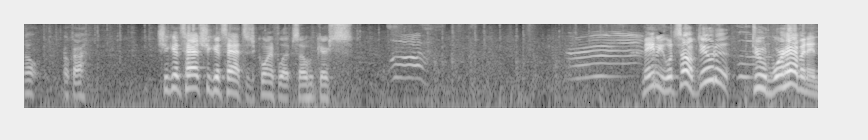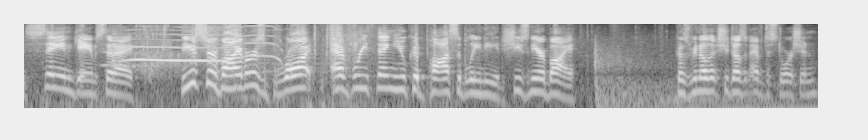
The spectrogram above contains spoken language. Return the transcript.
No, oh, okay. She gets hats, she gets hats. It's a coin flip, so who cares? Maybe, what's up, dude? Dude, we're having insane games today. These survivors brought everything you could possibly need. She's nearby. Because we know that she doesn't have distortion.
